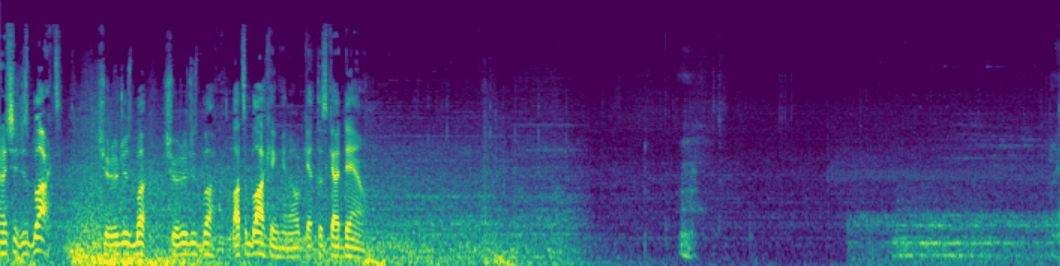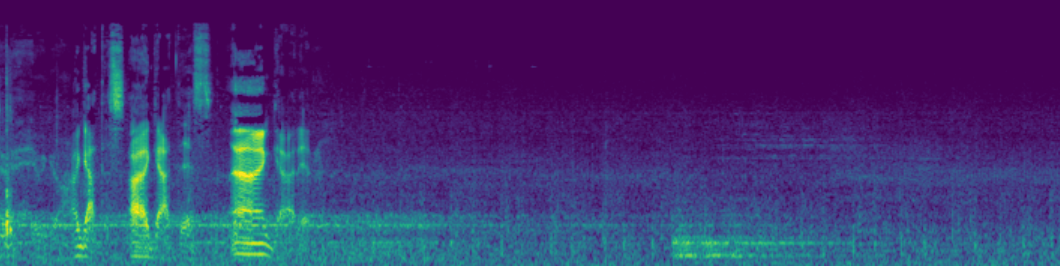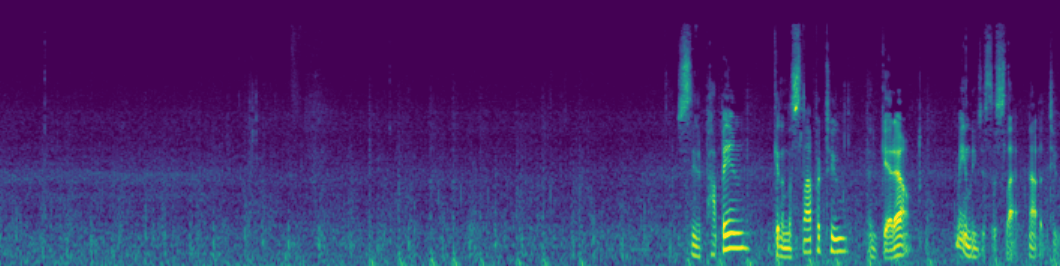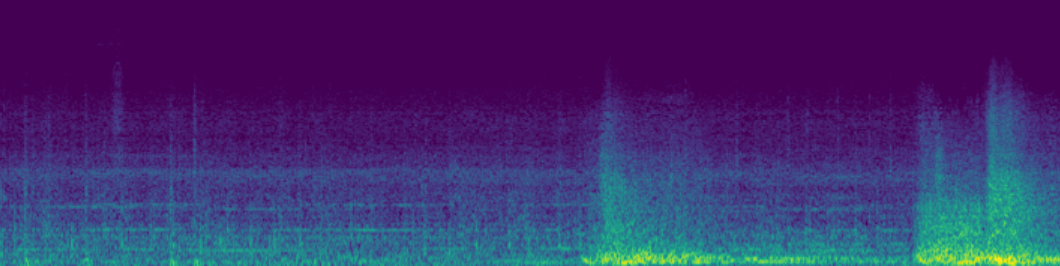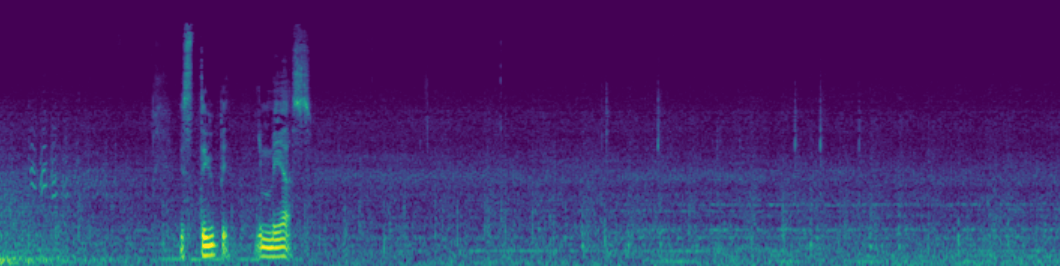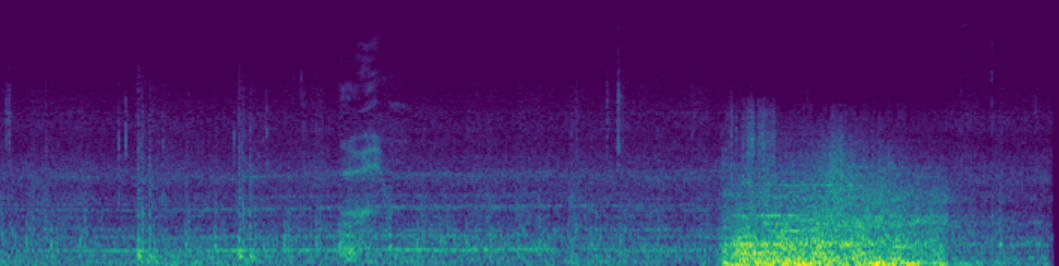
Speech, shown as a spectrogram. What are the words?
Man, I should just blocked. Should have just blocked. Should have just blocked. Lots of blocking, and I'll get this guy down. Here we go. I got this. I got this. I got it. Just need to pop in, get him a slap or two, and get out. Mainly just a slap, not a two. You're stupid. You missed.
